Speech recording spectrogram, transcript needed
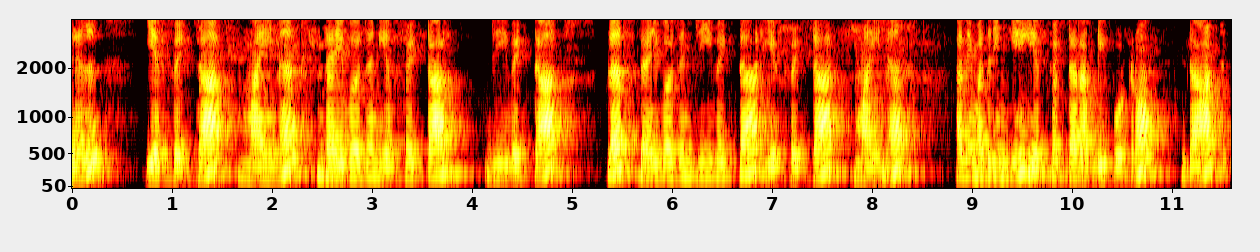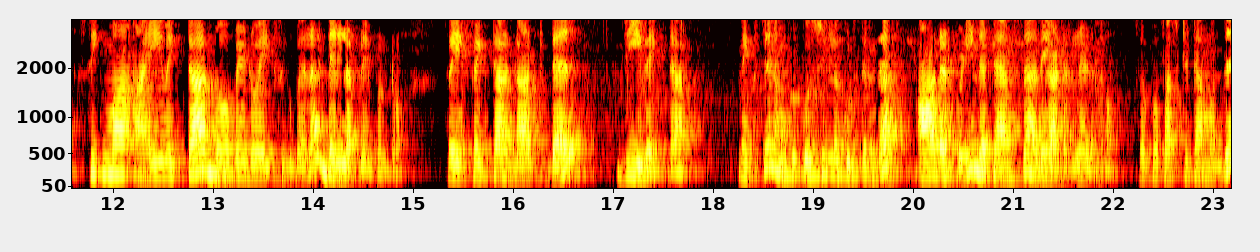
del f vector minus divergence f vector g vector plus divergence g vector f vector minus அதே மாதிரி இங்கேயும் எஃப் வெக்டார் அப்படி போடுறோம் dot sigma i vector dou by dou எக்ஸுக்கு பதிலாக டெல் அப்ளை பண்ணுறோம் so f vector dot del g vector next நமக்கு கொஸ்டின்ல கொடுத்திருந்த ஆர்டர் படி இந்த டேர்ம்ஸ் அதே ஆர்டர்ல எழுதணும். ஸோ இப்போ ஃபர்ஸ்ட் டேர்ம் வந்து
